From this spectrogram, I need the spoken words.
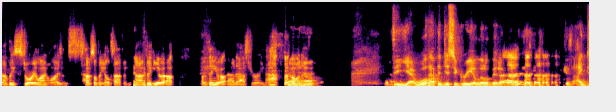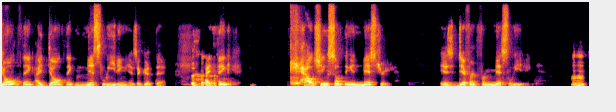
at least storyline wise, and have something else happen. And I'm thinking about, I'm thinking about Ad Astra right now. Uh-huh. So, yeah, we'll have to disagree a little bit about that because I don't think I don't think misleading is a good thing. I think couching something in mystery is different from misleading. Mhm.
